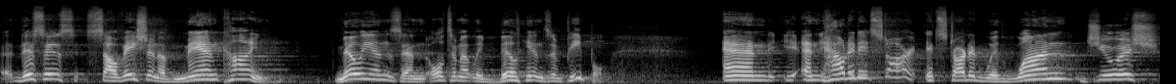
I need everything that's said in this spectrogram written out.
This is salvation of mankind, millions and ultimately billions of people. And, and how did it start? It started with one Jewish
